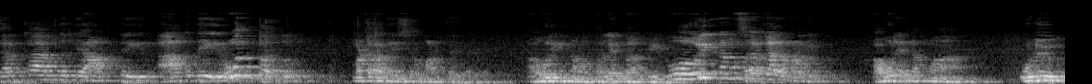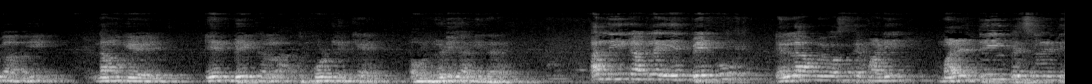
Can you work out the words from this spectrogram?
ಸರ್ಕಾರದಲ್ಲಿ ಆಗ್ತಾ ಆಗದೆ ಇರುವಂತದ್ದು ಮಠಾಧೀಶರು ಮಾಡ್ತಾ ಇದ್ದಾರೆ. ಅವರಿಗೆ ನಾವು ತಲೆ ಬಾಗಬೇಕು ಅವರಿಗೆ ನಮ್ಮ ಸಹಕಾರ ಮಾಡಬೇಕು. ಅವರೇ ನಮ್ಮ ಉಳಿವಿಗಾಗಿ ನಮಗೆ ಏನ್ ಬೇಕಲ್ಲ ಅದು ಕೊಡ್ಲಿಕ್ಕೆ ಅವ್ರು ರೆಡಿ ಆಗಿದ್ದಾರೆ ಅಲ್ಲಿ ಈಗಾಗಲೇ ಏನ್ ಬೇಕು, ಎಲ್ಲಾ ವ್ಯವಸ್ಥೆ ಮಾಡಿ ಮಲ್ಟಿ ಫೆಸಿಲಿಟಿ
